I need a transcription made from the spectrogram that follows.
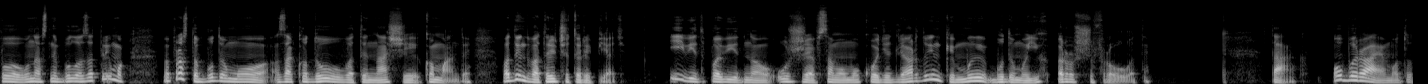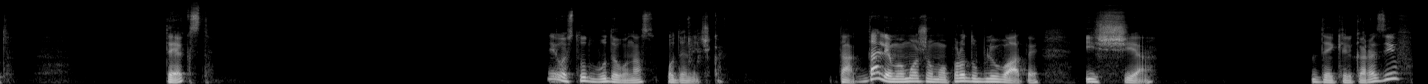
у нас не було затримок. Ми просто будемо закодовувати наші команди: 1, 2, 3, 4, 5. І відповідно, уже в самому коді для Arduino ми будемо їх розшифровувати. Так, обираємо тут текст. І ось тут буде у нас одиничка. Так, далі ми можемо продублювати іще декілька разів.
